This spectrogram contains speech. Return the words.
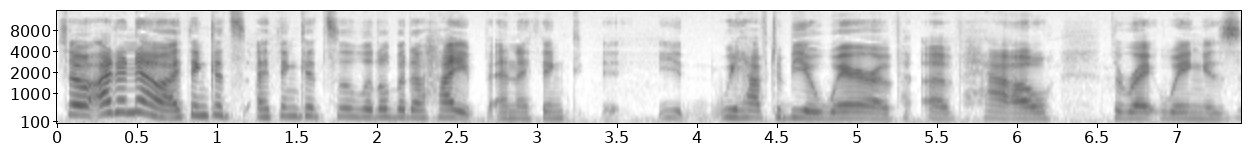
So I don't know. I think it's I think it's a little bit of hype, and I think it, it, we have to be aware of of how the right wing is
